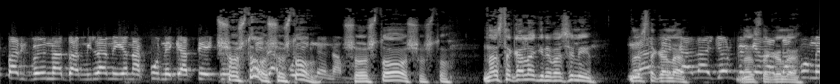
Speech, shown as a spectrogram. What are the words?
υπάρχει πρέπει να τα μιλάμε για να ακούνε κάτι εκεί. Σωστό, Έλα, σωστό. που είναι να- Σωστό, σωστό. Να είστε καλά κύριε Βασίλη. Να είστε καλά. Γιώργο, Να και είστε να καλά. τα πούμε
